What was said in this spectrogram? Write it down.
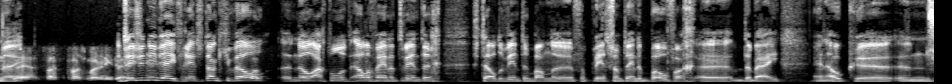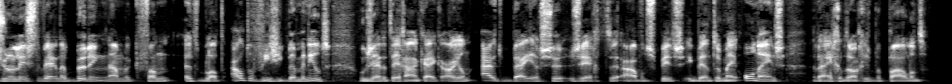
Nee. Nou ja, het, was, het was maar een idee. Het is een idee, Frits. Dankjewel. Uh, 0800 1121. Stel de winterbanden verplicht. Zometeen de BOVAG uh, erbij. En ook uh, een journalist, Werner Budding, namelijk van het blad Autovisie. Ik ben benieuwd hoe zij er tegenaan kijken. Arjan uit Beierse zegt, avondspits, ik ben het ermee oneens. Rijgedrag is bepalend.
